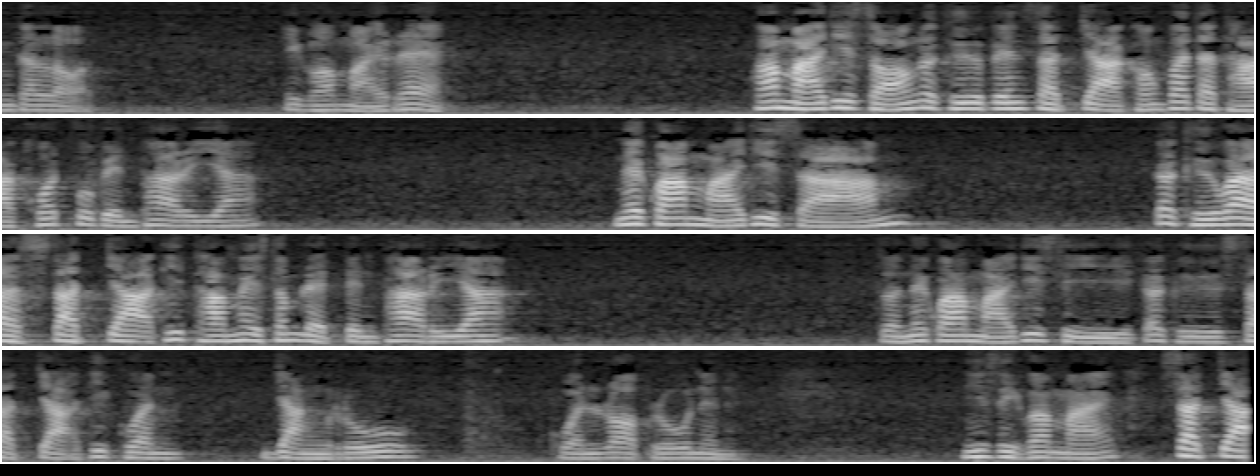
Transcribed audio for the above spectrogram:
งตลอด นี่ความหมายแรก ความหมายที่สองก็คือเป็นสัจจะของพระตถาคตผู้เป็นภาริยะ ในความหมายที่สามก็คือว่าสัจจะที่ทำให้สำเร็จเป็นภาริยะ ส่วนในความหมายที่สี่ก็คือสัจจะที่ควรอย่างรู้ ควรรอบรู้เนี่ยนี่สี่ความหมาย สัจจะ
